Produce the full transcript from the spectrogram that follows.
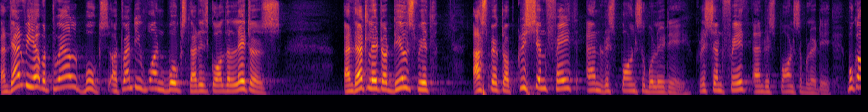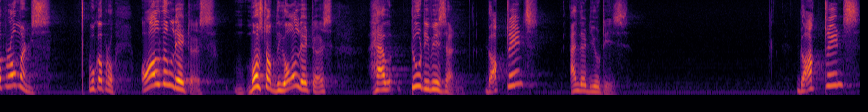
and then we have a 12 books or 21 books that is called the letters. And that letter deals with aspect of christian faith and responsibility. Christian faith and responsibility. Book of romans. Book of romans all the letters most of the all letters have two division doctrines and the duties. Doctrines,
